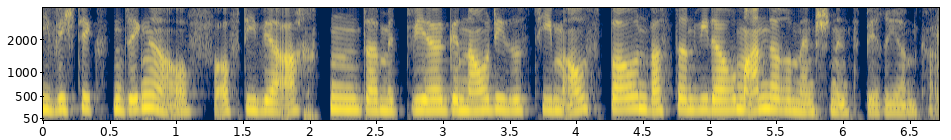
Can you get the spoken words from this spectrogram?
die wichtigsten Dinge, auf, auf die wir achten, damit wir genau dieses Team ausbauen, was dann wiederum andere Menschen inspirieren kann.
